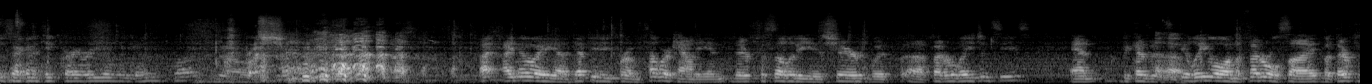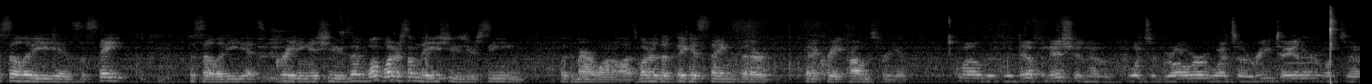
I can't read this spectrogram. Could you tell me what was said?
Is that gonna take priority over the gun laws? I, I know a uh, deputy from Teller County, and their facility is shared with uh, federal agencies. And because it's Uh-huh. illegal on the federal side, but their facility is a state facility, it's creating issues. And what, what are some of the issues you're seeing with the marijuana laws? What are the biggest things that are gonna create problems for you? Well, the, the definition of what's a grower, what's a retailer, what's a,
